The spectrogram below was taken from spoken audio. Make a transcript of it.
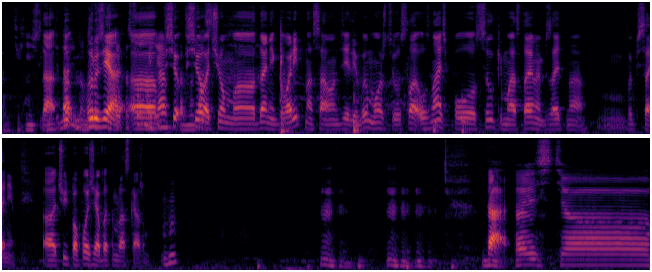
там, технические да, детали. Ну, друзья, сумма, э, все, там, все, о чем э, Даня говорит, на самом деле, вы можете усла- узнать по ссылке, мы оставим обязательно в описании. Э, чуть попозже об этом расскажем. Угу. Да, то есть, э,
